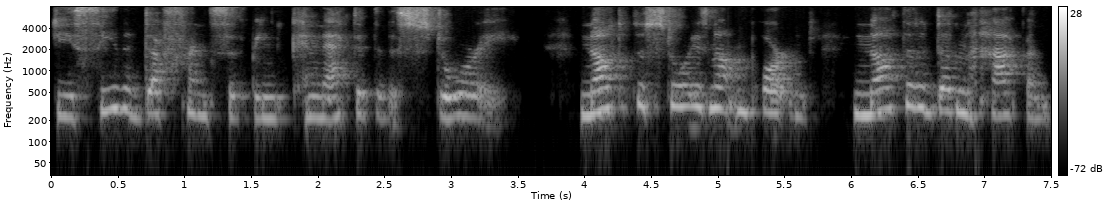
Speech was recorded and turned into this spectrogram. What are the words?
Do you see the difference of being connected to the story? Not that the story is not important not that it didn't happen,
